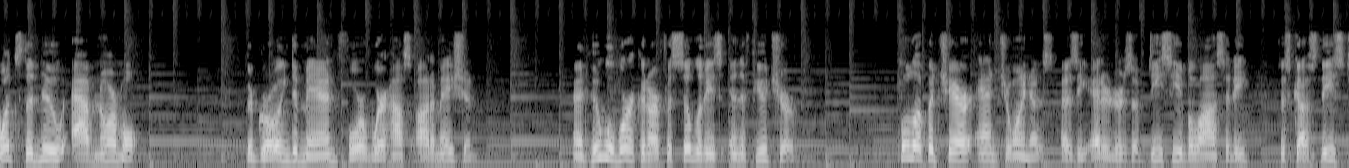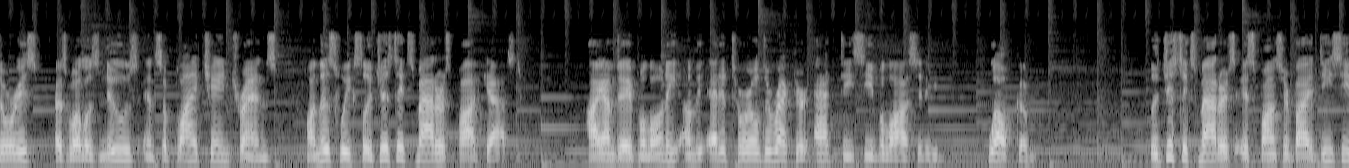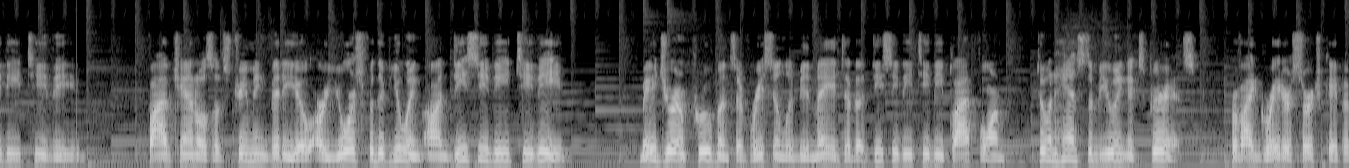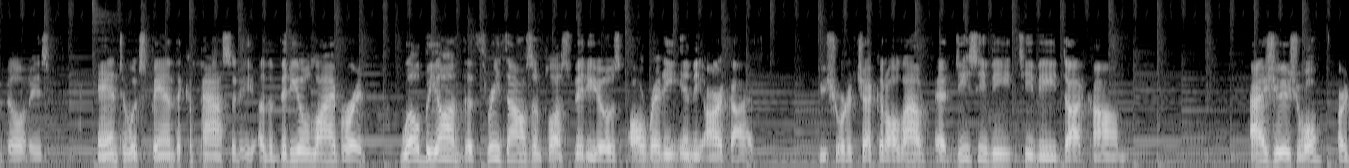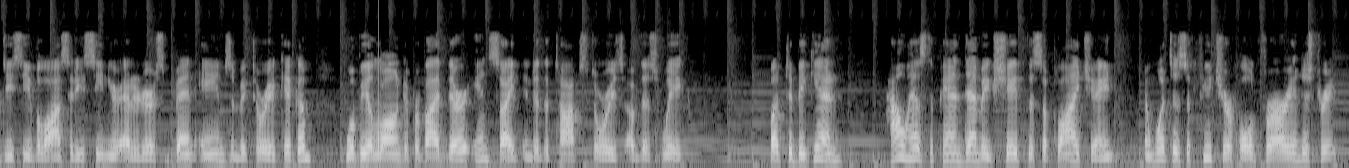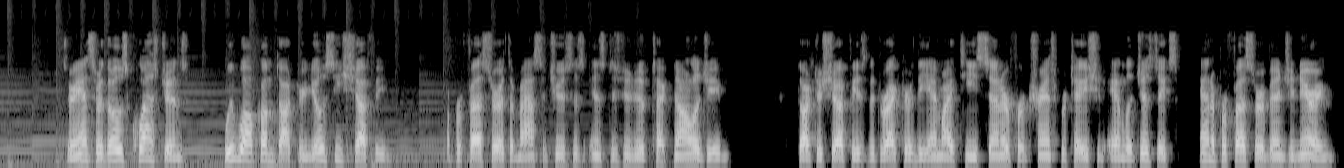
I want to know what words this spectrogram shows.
What's the new abnormal? The growing demand for warehouse automation. And who will work in our facilities in the future? Pull up a chair and join us as the editors of DC Velocity discuss these stories as well as news and supply chain trends on this week's Logistics Matters podcast. Hi, I'm Dave Maloney. I'm the editorial director at DC Velocity. Welcome. Logistics Matters is sponsored by DCV TV. Five channels of streaming video are yours for the viewing on DCV TV. Major improvements have recently been made to the DCV TV platform to enhance the viewing experience, provide greater search capabilities, and to expand the capacity of the video library well beyond the 3,000 plus videos already in the archive. Be sure to check it all out at dcvtv.com. As usual, our DC Velocity senior editors Ben Ames and Victoria Kickham will be along to provide their insight into the top stories of this week. But to begin, how has the pandemic shaped the supply chain and what does the future hold for our industry? To answer those questions, we welcome Dr. Yossi Sheffi, a professor at the Massachusetts Institute of Technology. Dr. Sheffi is the director of the MIT Center for Transportation and Logistics and a professor of engineering.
